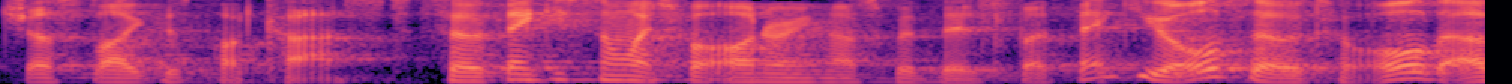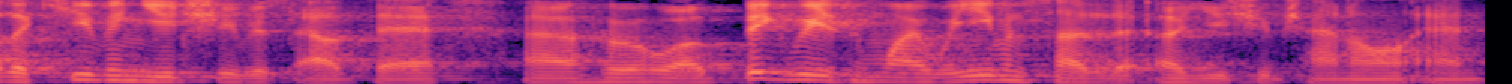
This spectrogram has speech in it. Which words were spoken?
just like this podcast. So thank you so much for honoring us with this. But thank you also to all the other cubing YouTubers out there uh, who are a big reason why we even started a YouTube channel and,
